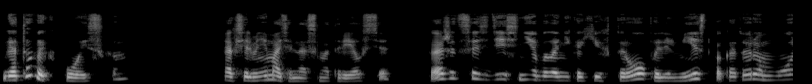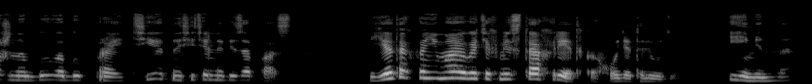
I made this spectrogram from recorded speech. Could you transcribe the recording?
«Готовы к поискам?» Аксель внимательно осмотрелся, Кажется, здесь не было никаких троп или мест, по которым можно было бы пройти относительно безопасно. Я так понимаю, в этих местах редко ходят люди. Именно.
